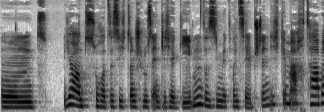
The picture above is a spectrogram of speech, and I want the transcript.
Und ja, und so hat es sich dann schlussendlich ergeben, dass ich mich dann selbstständig gemacht habe.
